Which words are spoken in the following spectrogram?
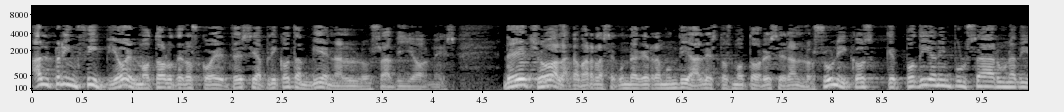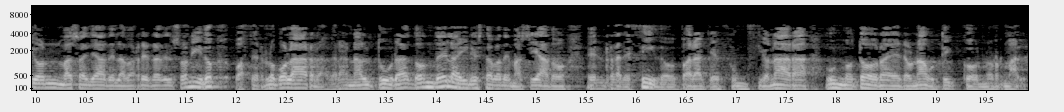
Al principio, el motor de los cohetes se aplicó también a los aviones. De hecho, al acabar la Segunda Guerra Mundial, estos motores eran los únicos que podían impulsar un avión más allá de la barrera del sonido o hacerlo volar a gran altura donde el aire estaba demasiado enrarecido para que funcionara un motor aeronáutico normal.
